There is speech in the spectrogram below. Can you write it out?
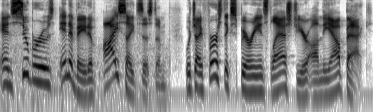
and Subaru's innovative eyesight system, which I first experienced last year on the Outback.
